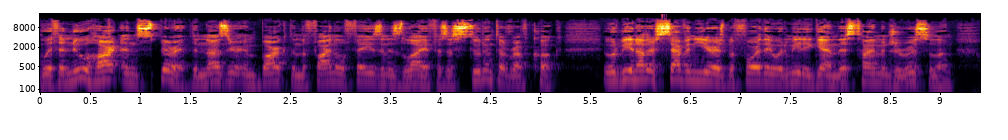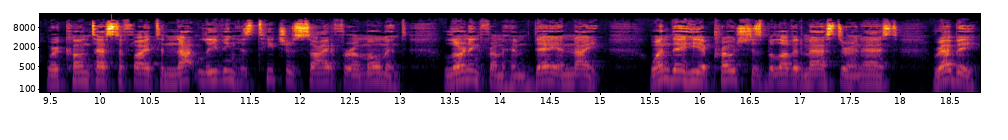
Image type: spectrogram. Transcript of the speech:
With a new heart and spirit, the Nazir embarked on the final phase in his life as a student of Rav Kook. It would be another seven years before they would meet again, this time in Jerusalem, where Cohen testified to not leaving his teacher's side for a moment, learning from him day and night. One day he approached his beloved master and asked, Rebbe,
